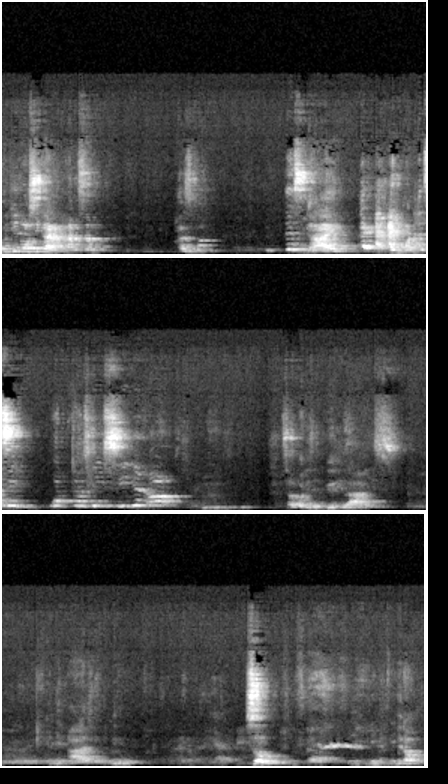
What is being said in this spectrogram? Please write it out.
But you know, she got a handsome husband. This guy, I, I, I want to say, what does he see in her? Somebody said, beauty lies in the eyes of the beautiful. So, you know,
